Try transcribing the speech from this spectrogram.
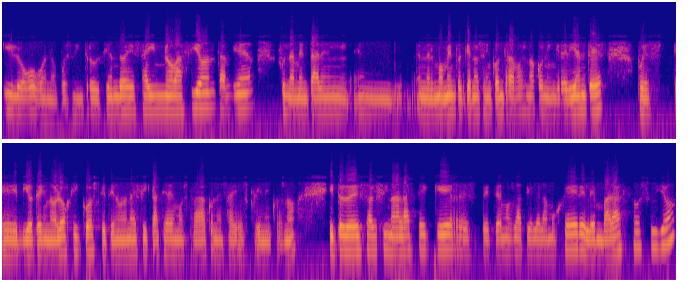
y luego, bueno, pues introduciendo esa innovación también fundamental en, el momento en que nos encontramos ¿no? con ingredientes pues eh, biotecnológicos que tienen una eficacia demostrada con ensayos clínicos, ¿no? Y todo eso al final hace que respetemos la piel de la mujer, el embarazo suyo,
